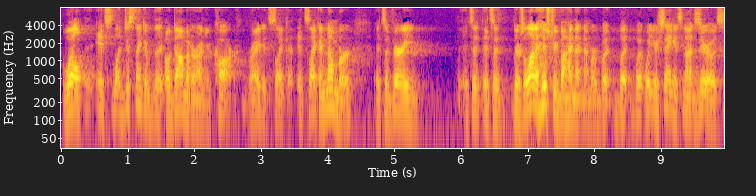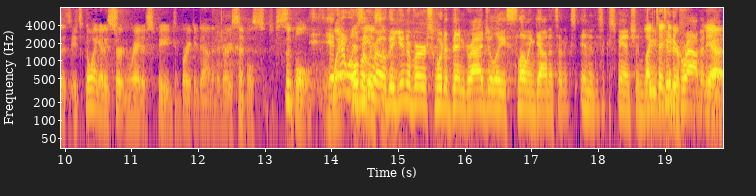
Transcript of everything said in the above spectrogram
Well, it's like, just think of the odometer on your car, right? It's like, a- it's like a number. It's a very, it's a, it's a, there's a lot of history behind that number, but, but, but what you're saying, it's not zero. It's, it's, it's going at a certain rate of speed to break it down in a very simple, simple if way. it were zero, simple. the universe would have been gradually slowing down its, in its expansion like due, due to your, gravity. Yeah,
